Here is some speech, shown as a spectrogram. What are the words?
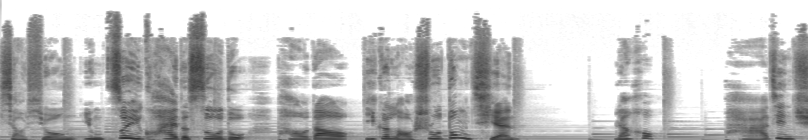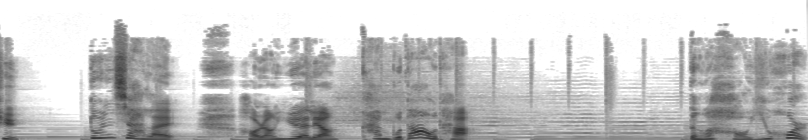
小熊用最快的速度跑到一个老树洞前，然后爬进去，蹲下来，好让月亮看不到它。等了好一会儿，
